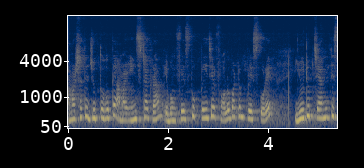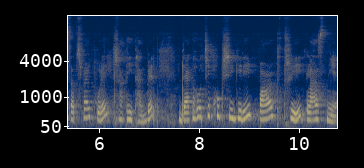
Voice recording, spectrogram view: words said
আমার সাথে যুক্ত হতে আমার ইনস্টাগ্রাম এবং ফেসবুক পেজের ফলো বাটন প্রেস করে ইউটিউব চ্যানেলটি সাবস্ক্রাইব করে সাথেই থাকবেন। দেখা হচ্ছে খুব শিগগিরই পার্ট থ্রি ক্লাস নিয়ে।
